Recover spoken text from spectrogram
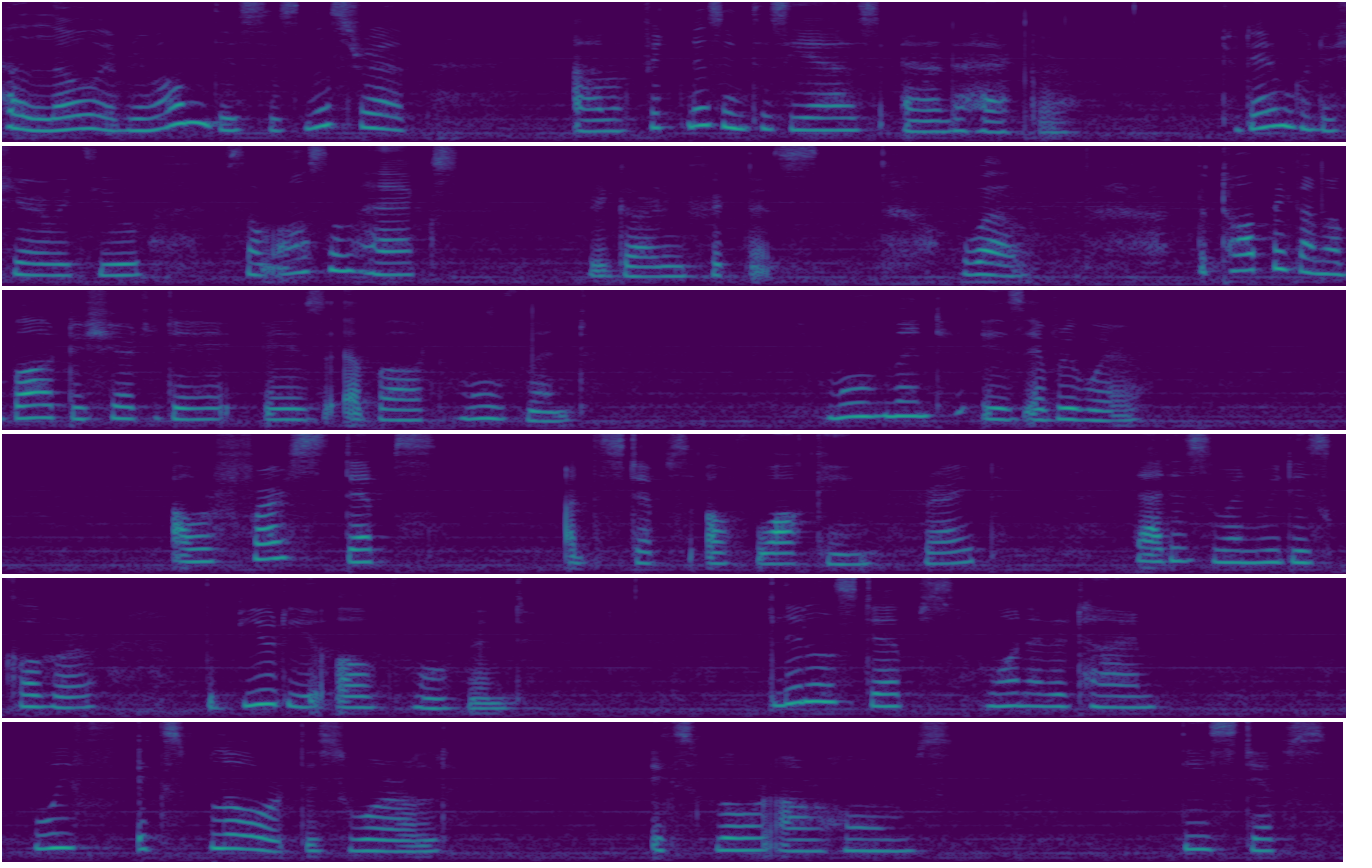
Hello everyone, this is Nusrat. I'm a fitness enthusiast and a hacker. Today I'm going to share with you some awesome hacks regarding fitness. Well, the topic I'm about to share today is about movement. Movement is everywhere. Our first steps are the steps of walking, right? That is when we discover the beauty of movement little steps, one at a time, we've explored this world, explore our homes. These steps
